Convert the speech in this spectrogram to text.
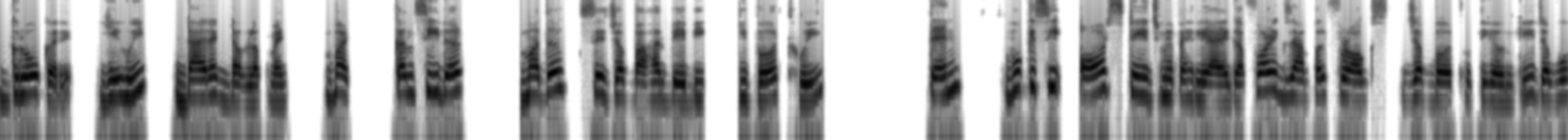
ग्रो करे। ये हुई direct development but consider mother से जब बाहर बेबी की बर्थ हुई देन वो किसी और स्टेज में पहले आएगा। फॉर एग्ज़ाम्पल फ्रॉग्स जब बर्थ होती है उनकी, जब वो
